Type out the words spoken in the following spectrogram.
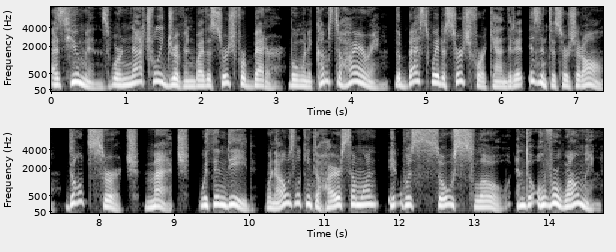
As humans, we're naturally driven by the search for better. But when it comes to hiring, the best way to search for a candidate isn't to search at all. Don't search, match with Indeed. When I was looking to hire someone, it was so slow and overwhelming.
